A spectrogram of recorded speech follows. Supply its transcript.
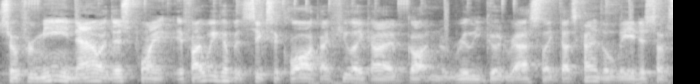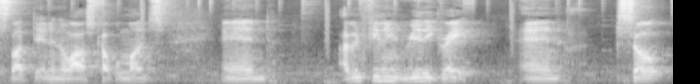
so for me now at this point, if I wake up at six o'clock, I feel like I've gotten a really good rest. Like that's kind of the latest I've slept in in the last couple months. And I've been feeling really great. And so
